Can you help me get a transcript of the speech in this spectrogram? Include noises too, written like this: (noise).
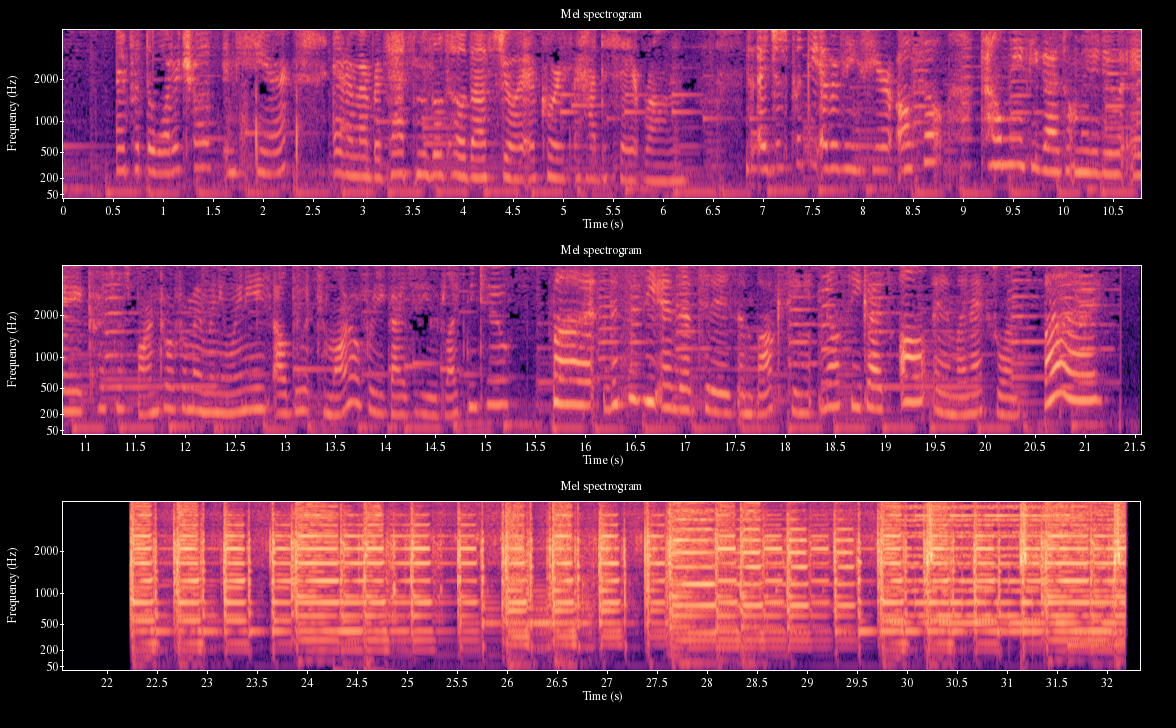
I put the water trough in here, and remember, that's mistletoe, that's joy. Of course, I had to say it wrong. I just put the other things here. Also, tell me if you guys want me to do a Christmas barn tour for my Mini Whinnies. I'll do it tomorrow for you guys if you would like me to. But this is the end of today's unboxing, and I'll see you guys all in my next one. Bye!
